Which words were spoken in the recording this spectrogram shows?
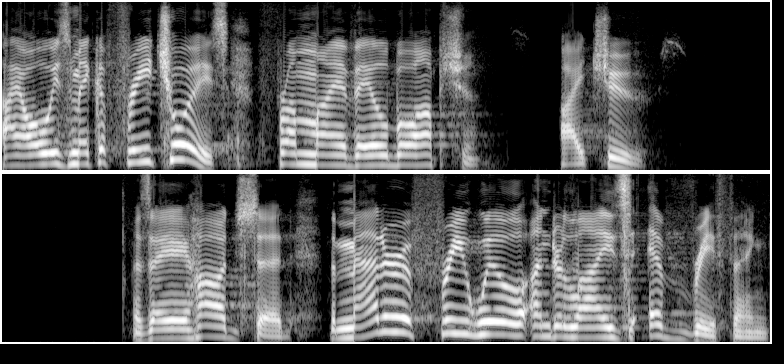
I always make a free choice from my available options. I choose. As A. A. Hodge said, the matter of free will underlies everything.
